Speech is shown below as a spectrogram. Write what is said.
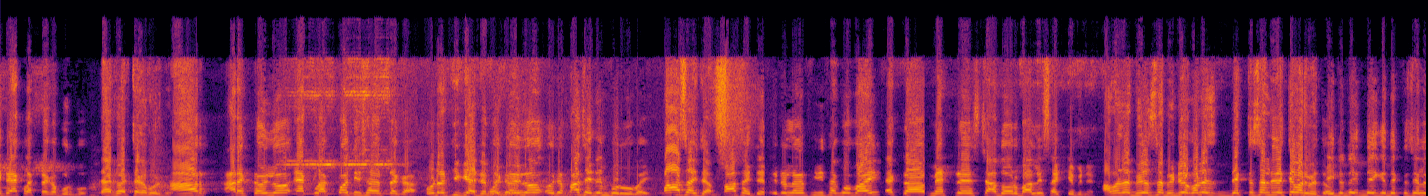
এটা এক লাখ টাকা পড়ব। এক লাখ টাকা পড়বে। আর আরেকটা হইল এক লাখ পঁয়ত্রিশ হাজার টাকা। ওটার কি কি আইটেম ওইটা হইল ওইটা পাঁচ আইটেম পড়ব ভাই। পাঁচ আইটেম পাঁচ আইটেম এটা লাগে ফ্রি থাকব ভাই। একটা ম্যাট্রেস চাদর বালি সাইড ক্যাবিনেট আমাদের ভিডিও কলে দেখতে চাইলে দেখতে পারবে তো? এইটা দে- দেখে দেখতে চাইলে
